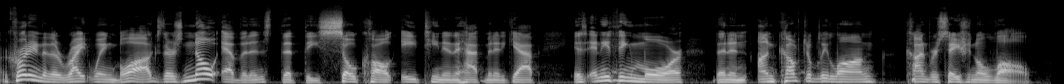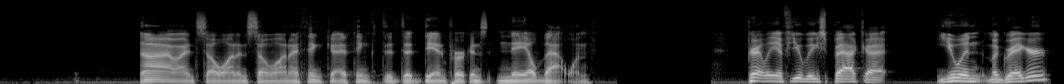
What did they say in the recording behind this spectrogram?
According to the right wing blogs, there's no evidence that the so called 18 and a half minute gap is anything more than an uncomfortably long conversational lull. Oh, and so on and so on. I think I think that, that Dan Perkins nailed that one. Apparently, a few weeks back, uh, Ewan McGregor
